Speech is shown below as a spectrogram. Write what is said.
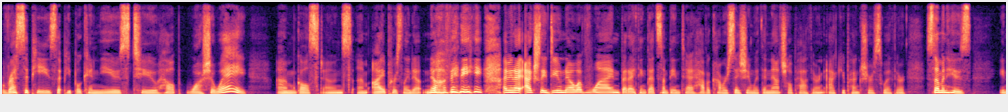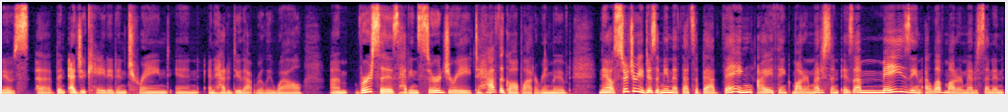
recipes that people can use to help wash away um, gallstones. Um, I personally don't know of any. I mean, I actually do know of one, but I think that's something to have a conversation with a naturopath or an acupuncturist with, or someone who's you know uh, been educated and trained in and how to do that really well. Um, versus having surgery to have the gallbladder removed. Now, surgery doesn't mean that that's a bad thing. I think modern medicine is amazing. I love modern medicine, and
